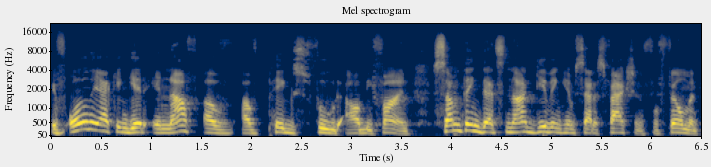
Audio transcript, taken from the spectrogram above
if only I can get enough of, of pig's food, I'll be fine. Something that's not giving him satisfaction, fulfillment.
